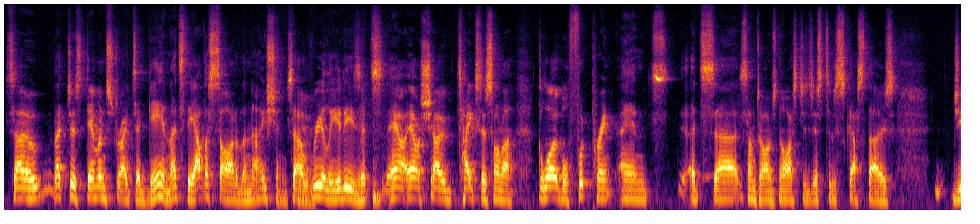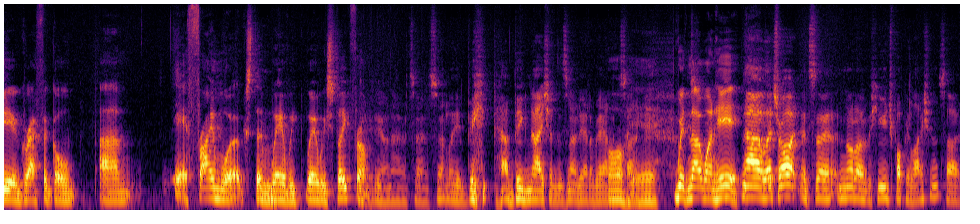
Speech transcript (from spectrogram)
So that just demonstrates again, that's the other side of the nation. So yeah. really it is. It's our, our show takes us on a global footprint and it's uh, sometimes nice to just to discuss those geographical um, yeah, frameworks that mm. where we where we speak from. Yeah, I know it's uh, certainly a big a big nation. There's no doubt about oh, it. Oh so. yeah, with no one here. No, that's right. It's uh, not a huge population. So,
